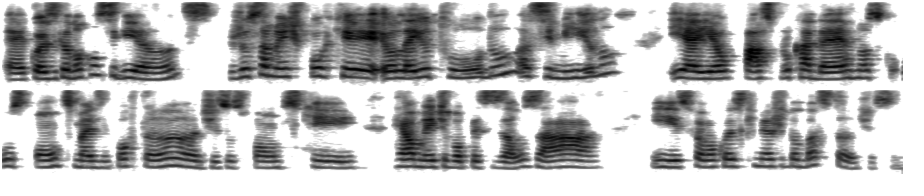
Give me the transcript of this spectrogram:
é, coisa que eu não conseguia antes, justamente porque eu leio tudo, assimilo, e aí eu passo para o caderno os, os pontos mais importantes, os pontos que realmente eu vou precisar usar. E isso foi uma coisa que me ajudou bastante, assim.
